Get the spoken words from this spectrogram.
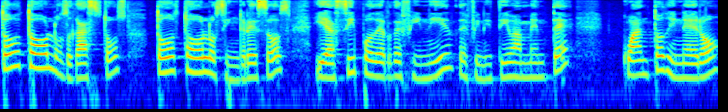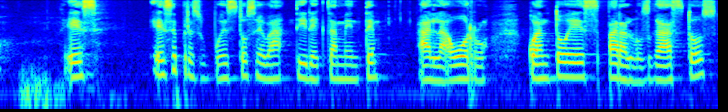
todos los gastos, todos, los ingresos y así poder definir definitivamente cuánto dinero es ese presupuesto se va directamente al ahorro, cuánto es para los gastos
